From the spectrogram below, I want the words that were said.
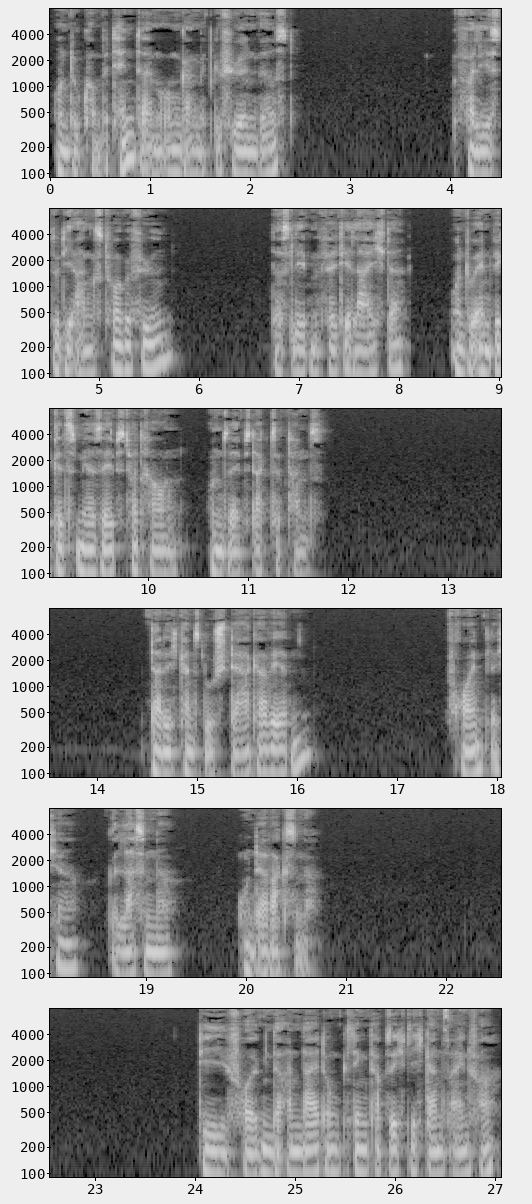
und du kompetenter im Umgang mit Gefühlen wirst, verlierst du die Angst vor Gefühlen, das Leben fällt dir leichter und du entwickelst mehr Selbstvertrauen und Selbstakzeptanz. Dadurch kannst du stärker werden, freundlicher, gelassener und erwachsener. Die folgende Anleitung klingt absichtlich ganz einfach,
